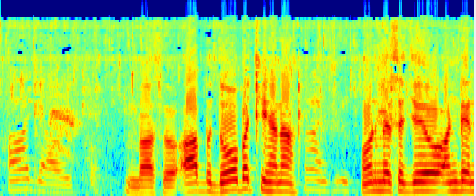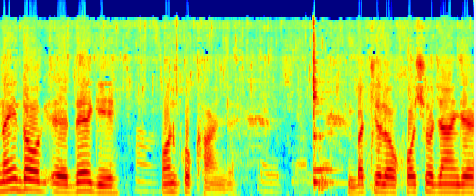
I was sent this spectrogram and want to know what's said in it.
खा जाओ इसको बस अब दो बच्ची है ना? हाँ जी। उनमें से जो अंडे नहीं दो देगी हाँ। उनको खाएँगे। बच्चे लोग खुश हो जाएँगे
